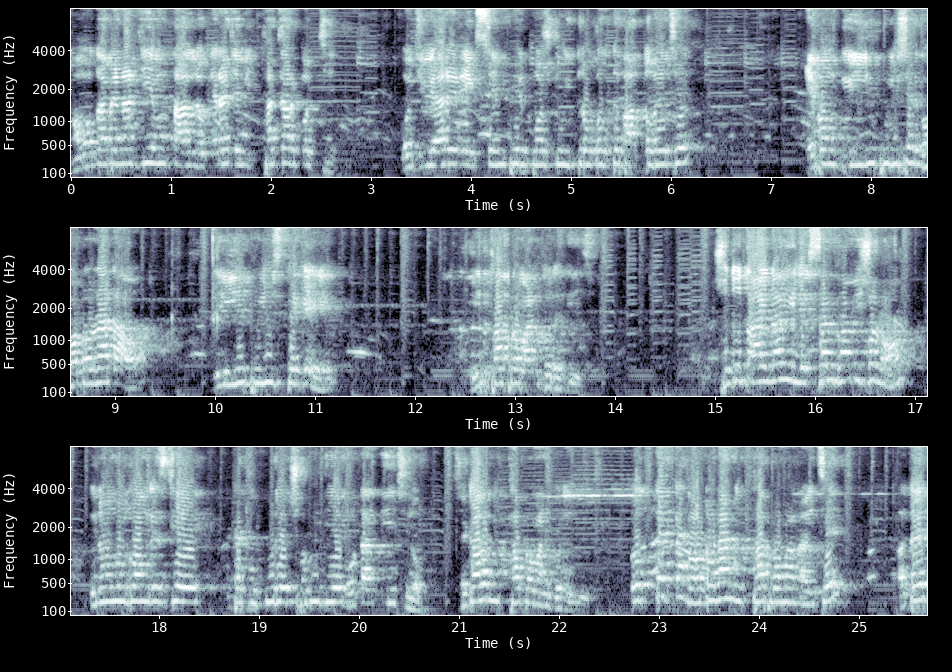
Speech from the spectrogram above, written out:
মমতা ব্যানার্জি এবং তার লোকেরা যে মিথ্যাচার করছে, কোচবিহারের এক্স এমপির পোস্ট উইথড্র করতে বাধ্য হয়েছে এবং দিল্লি পুলিশের ঘটনাটাও দিল্লি পুলিশ থেকে মিথ্যা প্রমাণ করে দিয়েছে। শুধু তাই নয়, ইলেকশন কমিশনও তৃণমূল কংগ্রেস যে একটা কুকুরের ছবি দিয়ে ভোটার দিয়েছিল। সেটাও মিথ্যা প্রমাণ করে দিয়েছে প্রত্যেকটা ঘটনা মিথ্যা প্রমাণ হয়েছে। অতএব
